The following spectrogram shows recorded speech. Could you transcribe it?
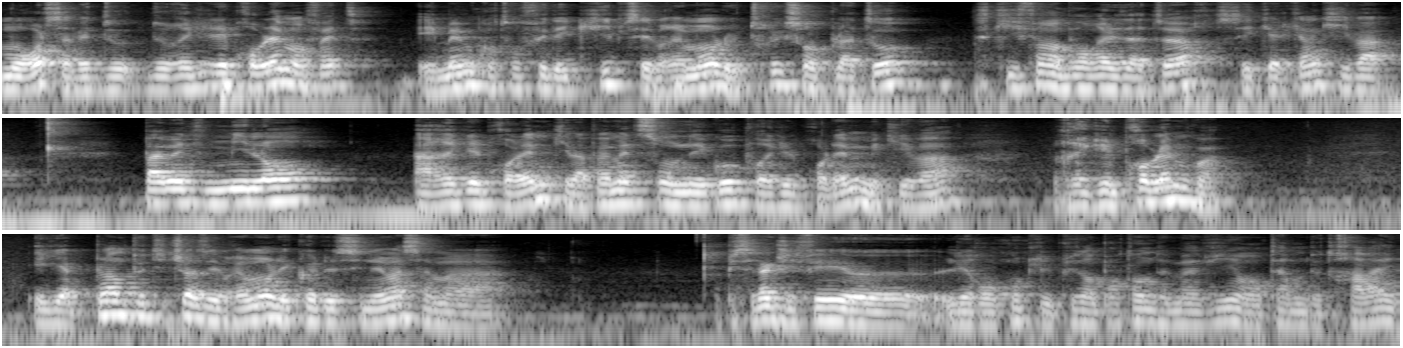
mon rôle, ça va être de, de régler les problèmes en fait. Et même quand on fait des clips, c'est vraiment le truc sur le plateau. Ce qui fait un bon réalisateur, c'est quelqu'un qui va pas mettre mille ans à régler le problème, qui va pas mettre son ego pour régler le problème, mais qui va régler le problème quoi. Et il y a plein de petites choses, et vraiment l'école de cinéma, ça m'a. Puis c'est là que j'ai fait euh, les rencontres les plus importantes de ma vie en termes de travail.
